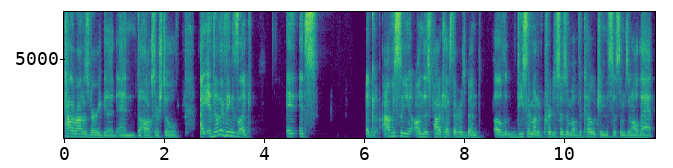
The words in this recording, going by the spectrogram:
Colorado's very good, and the Hawks are still. I, and the other thing is like, it, it's like obviously on this podcast there has been a decent amount of criticism of the coach and the systems and all that,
